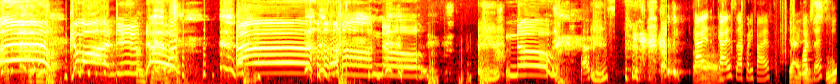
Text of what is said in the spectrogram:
Oh! Come on, dude! No! Oh, no! No! Guy, guys, uh, 45. Yeah, Watch it's this. lower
